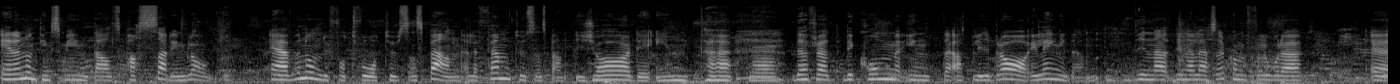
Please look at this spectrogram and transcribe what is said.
är det någonting som inte alls passar din blogg, även om du får 2000 spänn eller 5000 spänn, gör det inte. Nej. Därför att det kommer inte att bli bra i längden. Dina, dina läsare kommer förlora eh,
